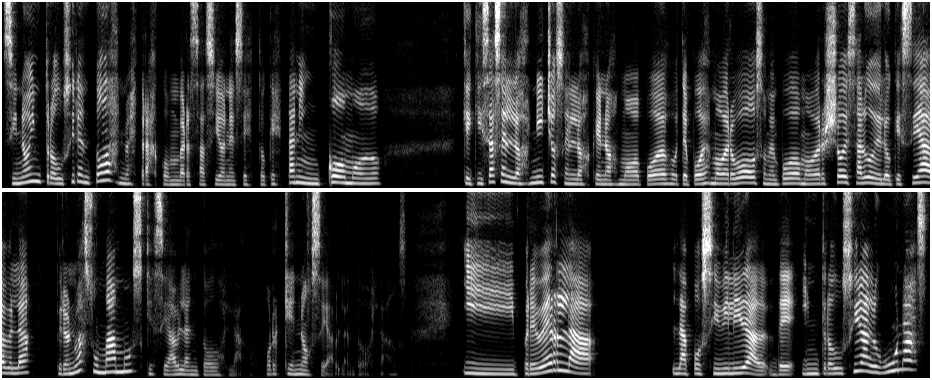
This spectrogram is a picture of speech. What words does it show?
sino introducir en todas nuestras conversaciones esto que es tan incómodo, que quizás en los nichos en los que nos te podés mover vos o me puedo mover yo es algo de lo que se habla, pero no asumamos que se habla en todos lados, porque no se habla en todos lados. Y prever la, la posibilidad de introducir algunas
